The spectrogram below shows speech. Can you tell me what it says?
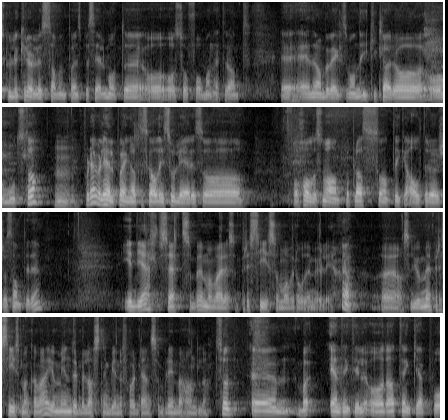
skulle krølles sammen på en spesiell måte, og, og så får man et eller annet en eller annen bevegelse man ikke klarer å, å motstå. Mm. For det er vel hele poenget at det skal isoleres og, og holdes noe annet på plass, sånn at ikke alt rører seg samtidig. Ideelt sett så bør man være så presis som overhodet mulig. Ja. Uh, altså, jo mer presis man kan være, jo mindre belastning blir det for den som blir behandla. Så én ting til, og da tenker jeg på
